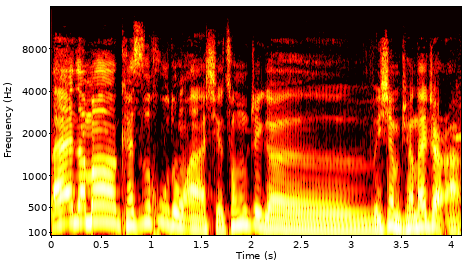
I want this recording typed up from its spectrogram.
来，咱们开始互动啊！先从这个微信平台这儿啊，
